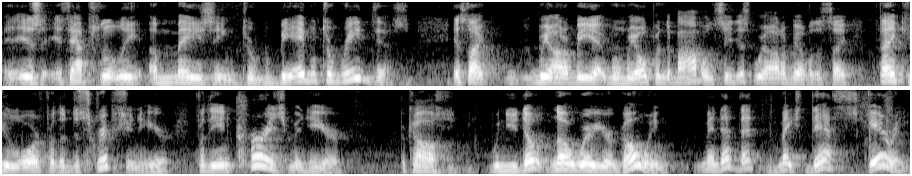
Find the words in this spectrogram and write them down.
It is, it's absolutely amazing to be able to read this. It's like we ought to be, at, when we open the Bible and see this, we ought to be able to say, Thank you, Lord, for the description here, for the encouragement here. Because when you don't know where you're going, man, that, that makes death scary.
